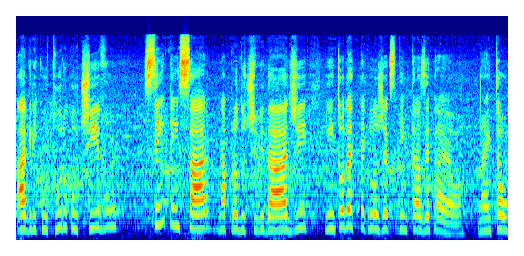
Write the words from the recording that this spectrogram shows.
a agricultura, o cultivo, sem pensar na produtividade e em toda a tecnologia que você tem que trazer para ela. Né? Então,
